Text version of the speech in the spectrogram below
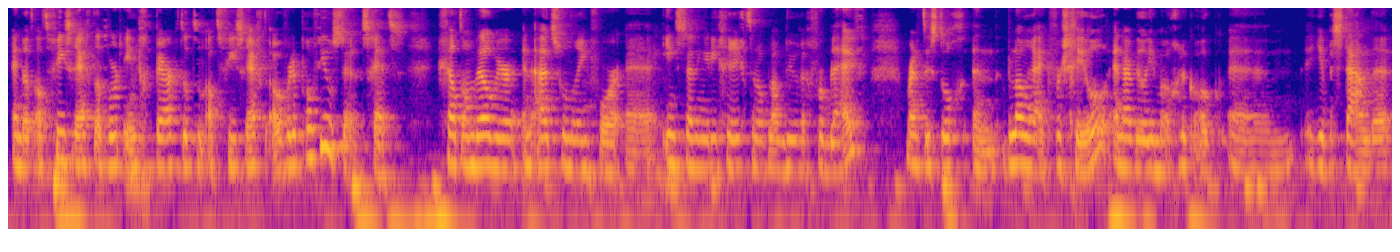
En dat adviesrecht dat wordt ingeperkt tot een adviesrecht over de profielschets. Geldt dan wel weer een uitzondering voor uh, instellingen die gericht zijn op langdurig verblijf. Maar dat is toch een belangrijk verschil. En daar wil je mogelijk ook ehm, je bestaande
